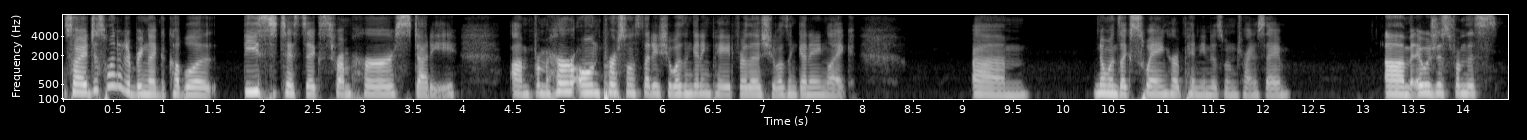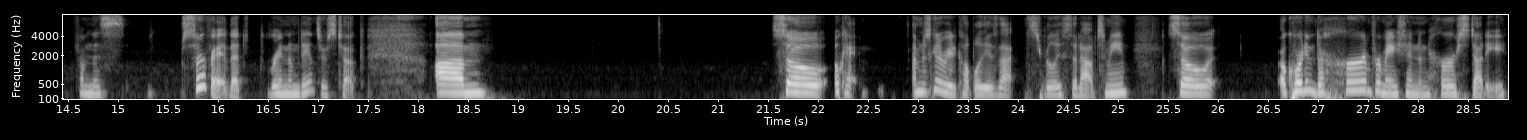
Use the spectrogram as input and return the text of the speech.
so i just wanted to bring like a couple of these statistics from her study um, from her own personal study she wasn't getting paid for this. She wasn't getting like um no one's like swaying her opinion is what i'm trying to say. Um it was just from this from this survey that random dancers took. Um so okay i'm just to read a couple of these that really stood out to me. So according to her information and her study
